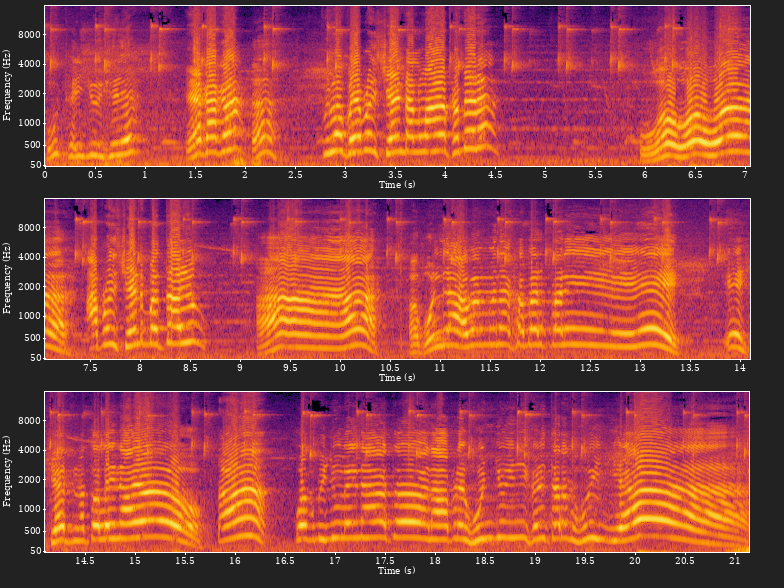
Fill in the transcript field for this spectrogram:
શું થઈ ગયું છે? હે કાકા? હા. પેલો ભાઈ આપણે સેન્ટ આલવા આવ્યો ખબર હે? ઓ ઓ ઓ આપણે સેન્ટ બતાવ્યું હા હા. હવે મને ખબર પડી. એ શેઠ નતો લઈને આવ્યો. તા કોક બીજું લઈને આવ્યો તો અને આપણે હુંજ્યું એની ઘડી તરત હુઈ ગયા.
